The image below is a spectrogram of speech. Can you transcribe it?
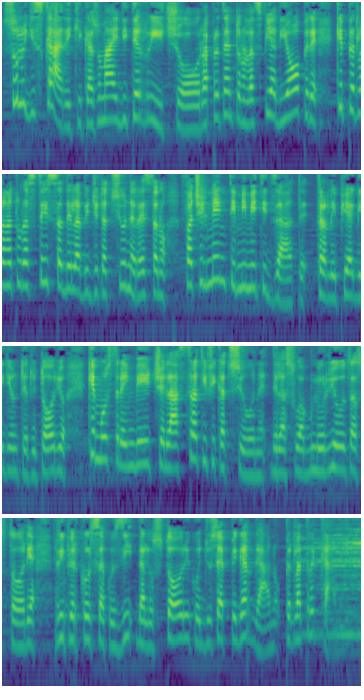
solo gli scarichi, casomai di terriccio, rappresentano la spia di opere che per la natura stessa della vegetazione restano facilmente mimetizzate tra le pieghe di un territorio che mostra invece la stratificazione della sua gloriosa storia, ripercorsa così dallo storico Giuseppe Gargano per la Treccani.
